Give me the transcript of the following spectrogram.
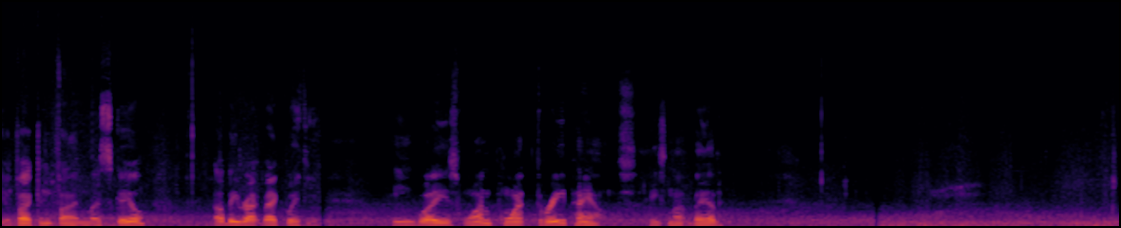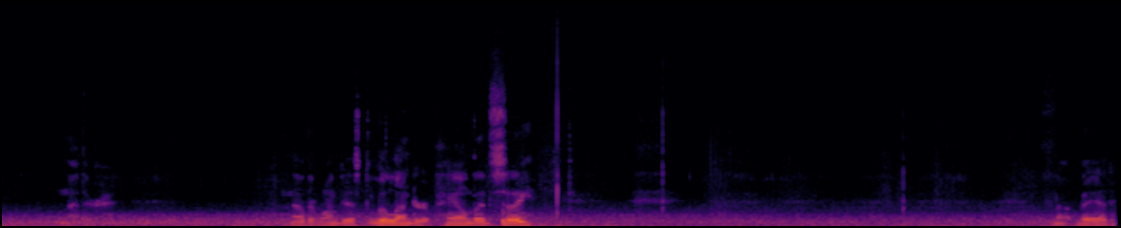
If I can find my scale, I'll be right back with you. He weighs 1.3 pounds. He's not bad. Another, another one just a little under a pound, I'd say. Not bad.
